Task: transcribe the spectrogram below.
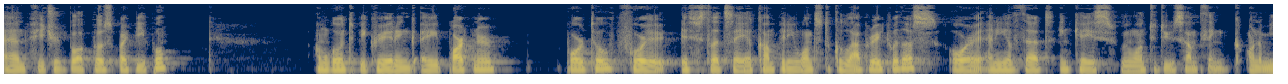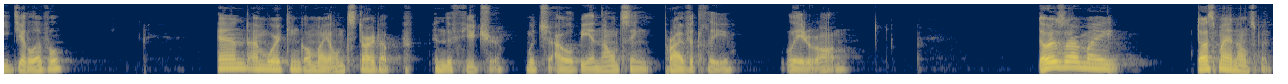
and featured blog posts by people. I'm going to be creating a partner portal for if, let's say, a company wants to collaborate with us or any of that in case we want to do something on a media level. And I'm working on my own startup in the future, which I will be announcing privately later on. Those are my that's my announcement.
